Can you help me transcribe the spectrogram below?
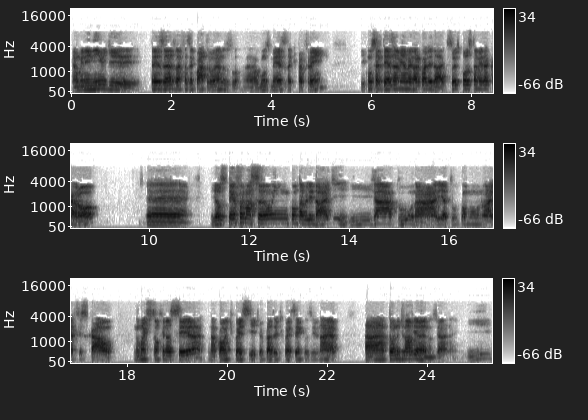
É um menininho de três anos, vai fazer quatro anos, alguns meses daqui para frente, e com certeza é a minha melhor qualidade. Sou esposo também da Carol, é, e eu tenho formação em contabilidade e já atuo na área, atuo como na área fiscal, numa instituição financeira, na qual eu te conheci, tive o prazer de te conhecer, inclusive, na época, há torno de nove anos já, né? E,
